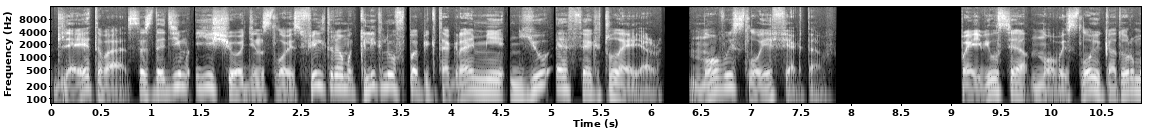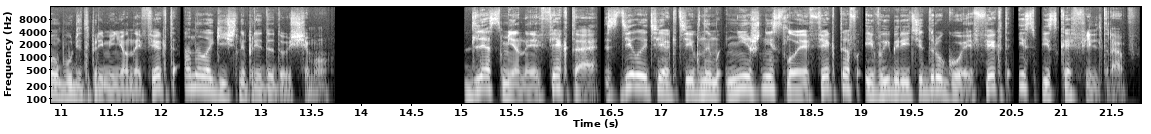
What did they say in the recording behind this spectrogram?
Для этого создадим еще один слой с фильтром, кликнув по пиктограмме New Effect Layer — новый слой эффектов. Появился новый слой, которому будет применен эффект, аналогичный предыдущему. Для смены эффекта сделайте активным нижний слой эффектов и выберите другой эффект из списка фильтров.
